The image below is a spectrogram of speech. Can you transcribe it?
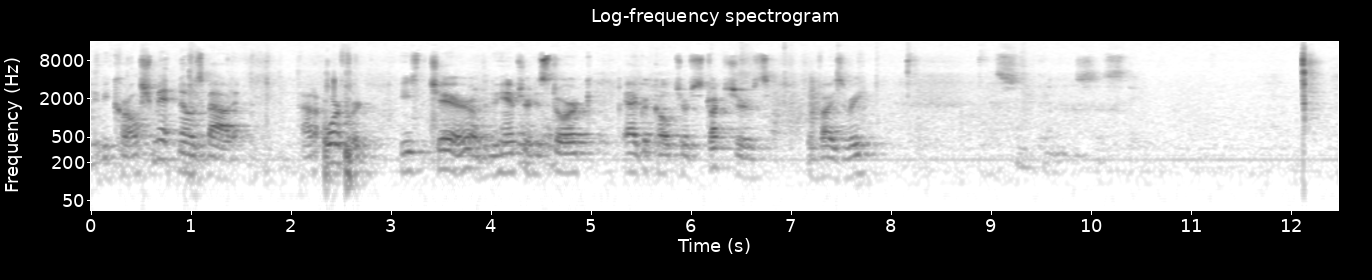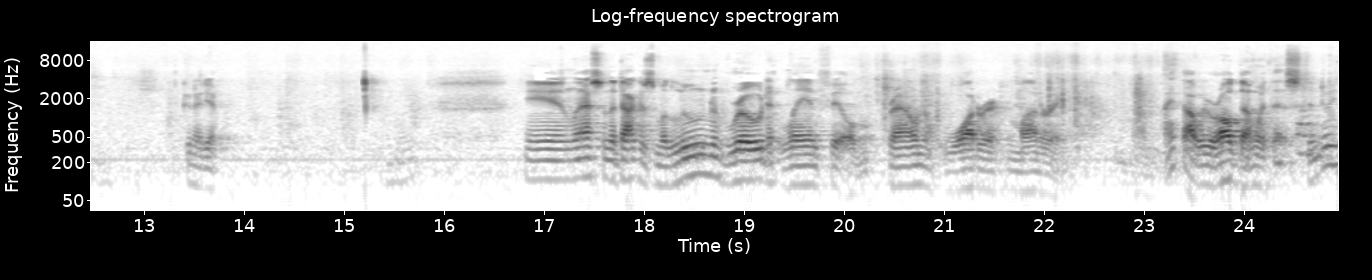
Maybe Carl Schmidt knows about it, out of Orford. He's the chair of the New Hampshire Historic Agriculture Structures Advisory. Good idea. And last on the dock is Maloon Road landfill, brown water monitoring. Um, I thought we were all done with this, didn't we?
